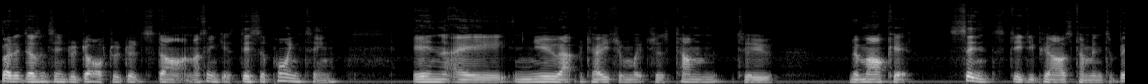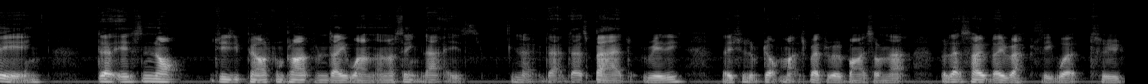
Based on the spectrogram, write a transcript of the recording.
but it doesn't seem to have got off to a good start, and I think it's disappointing in a new application which has come to the market since GDPR has come into being that it's not GDPR compliant from day one, and I think that is you know that that's bad really. They should have got much better advice on that. But let's hope they rapidly work to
